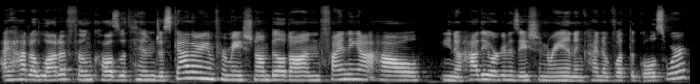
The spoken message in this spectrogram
I had a lot of phone calls with him, just gathering information on Build On, finding out how you know how the organization ran and kind of what the goals were.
